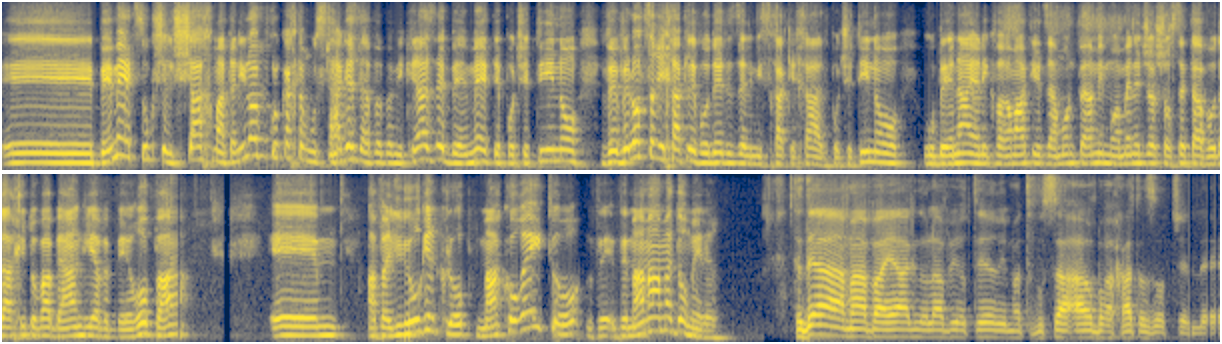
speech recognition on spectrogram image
אה, באמת, סוג של שחמט, אני לא אוהב כל כך את המושג הזה, אבל במקרה הזה באמת, פוצ'טינו, ו- ולא צריך רק לבודד את זה למשחק אחד, פוצ'טינו הוא בעיניי, אני כבר אמרתי את זה המון פעמים, הוא המנג'ר שעושה את העבודה הכי טובה באנגליה ובאירופה. אה, אבל יורגן קלופ, מה קורה איתו, ו- ומה מעמדו מלר? אתה יודע מה הבעיה הגדולה ביותר עם התבוסה 4-1 הזאת של אה,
